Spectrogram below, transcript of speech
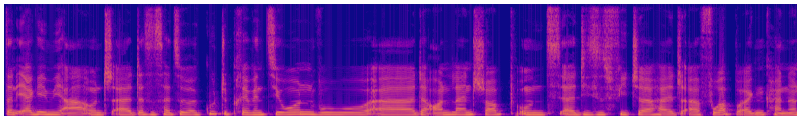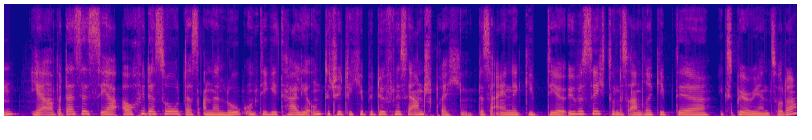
dann ärgere ich mich auch. Und äh, das ist halt so eine gute Prävention, wo äh, der Online-Shop und äh, dieses Feature halt äh, vorbeugen können. Ja, aber das ist ja auch wieder so, dass analog und digital ja unterschiedliche Bedürfnisse ansprechen. Das eine gibt dir Übersicht und das andere gibt dir Experience, oder?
